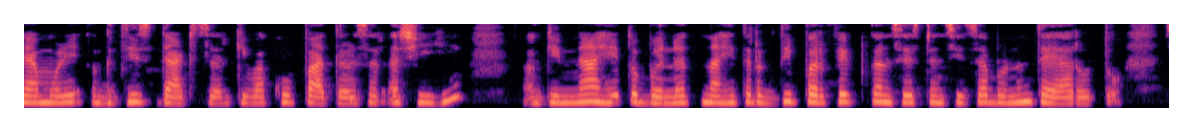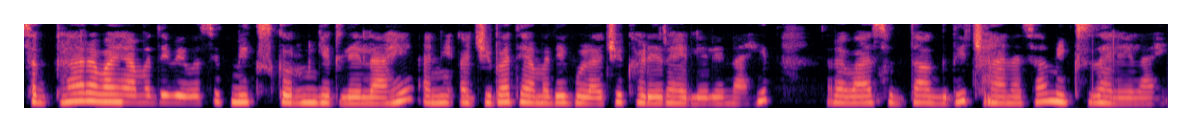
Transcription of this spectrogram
यामुळे अगदीच दाटसर किंवा खूप पातळसर अशी ही गिन्ना आहे. तो बनत नाही तर अगदी परफेक्ट कन्सिस्टन्सीचा बनून तयार होतो. सगळा रवा यामध्ये व्यवस्थित मिक्स करून घेतलेला आहे. आणि अजिबात यामध्ये गुळा खडे राहिलेले नाहीत. रवा सुद्धा अगदी छान असा मिक्स झालेला आहे.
